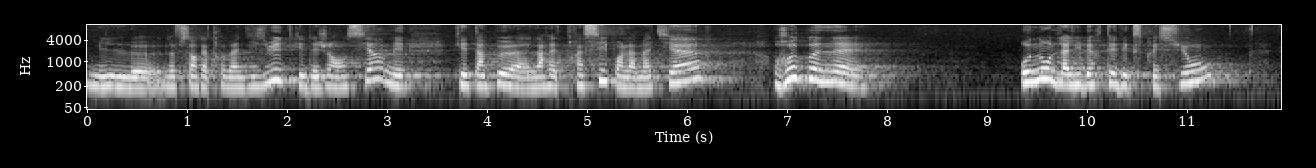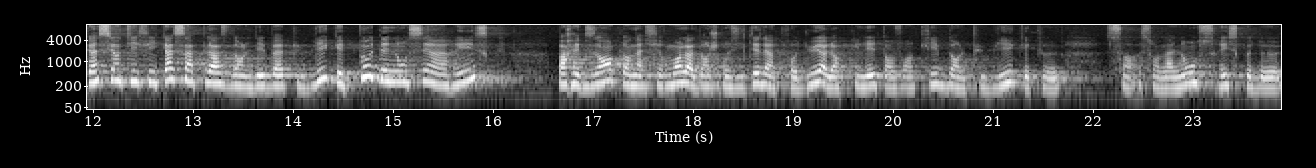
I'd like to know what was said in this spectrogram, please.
1998, qui est déjà ancien, mais qui est un peu un arrêt de principe en la matière, reconnaît au nom de la liberté d'expression, qu'un scientifique a sa place dans le débat public et peut dénoncer un risque, par exemple en affirmant la dangerosité d'un produit alors qu'il est en vente libre dans le public et que son annonce risque de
